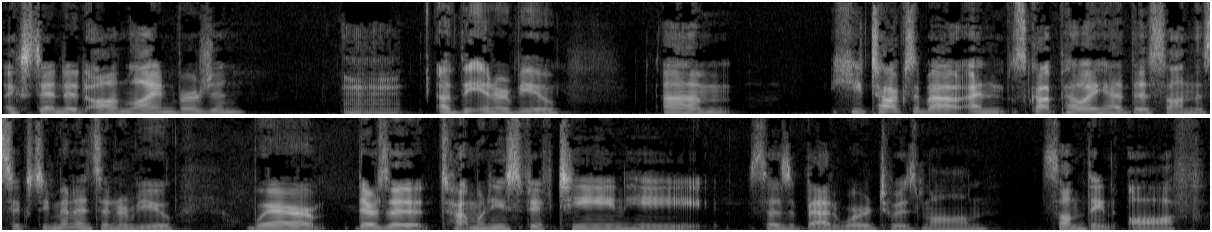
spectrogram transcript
extended online version of the interview. Um, he talks about, and Scott Pelley had this on the 60 Minutes interview, where there's a time when he's 15, he says a bad word to his mom, something off.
